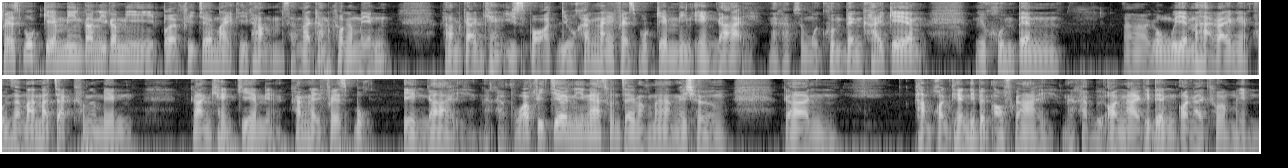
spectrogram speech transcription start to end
Facebook Gaming ตอนนี้ก็มีเปิดฟีเจอร์ใหม่ที่ทำสามารถทำทัวร์นาเมนต์ทำการแข่ง e-sport อยู่ข้างใน Facebook Gaming เองได้นะครับ สมมุติคุณเป็นค่ายเกม หรือคุณเป็น โรงเรียนมหาลัยเนี่ยคุณสามารถมาจัดทัวร์นาเมนต์การแข่งเกมเนี่ยข้างใน Facebook เองได้นะครับผมว่าฟีเจอร์นี้น่าสนใจมากๆ ในเชิงการทำคอนเทนต์ที่เป็นออฟไลน์นะครับหรือออนไลน์ที่เป็น online tournament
